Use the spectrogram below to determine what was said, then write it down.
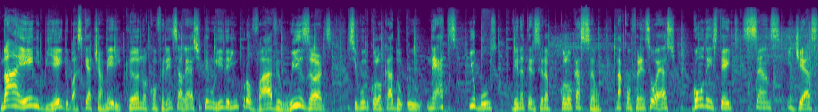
Na NBA do basquete americano, a Conferência Leste tem um líder improvável, Wizards, segundo colocado o Nets e o Bulls vem na terceira colocação. Na Conferência Oeste, Golden State, Suns e Jazz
